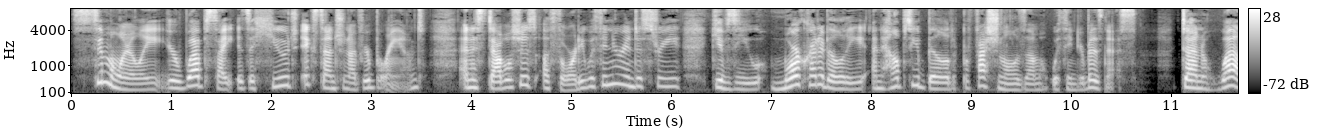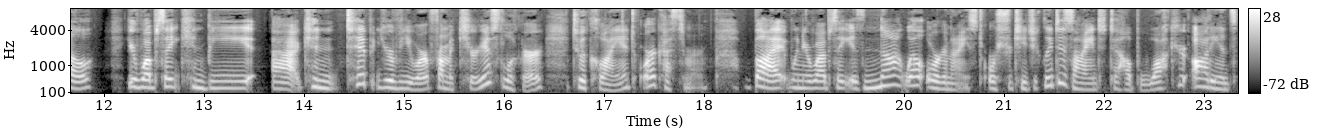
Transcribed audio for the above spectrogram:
Similarly, your website is a huge extension of your brand and establishes authority within your industry, gives you more credibility, and helps you build professionalism within your business. Done well, your website can be uh, can tip your viewer from a curious looker to a client or a customer. But when your website is not well organized or strategically designed to help walk your audience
